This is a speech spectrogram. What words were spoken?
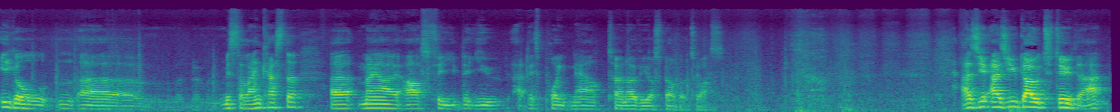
Eagle, uh, Mr. Lancaster. Uh, may I ask for you that you at this point now turn over your spellbook to us? As you as you go to do that,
